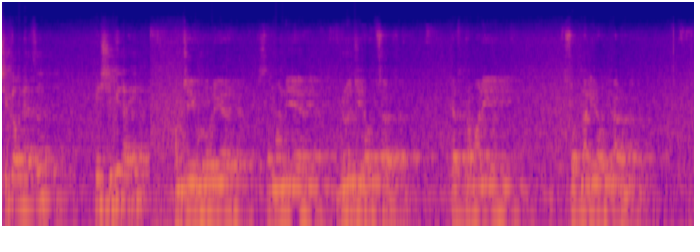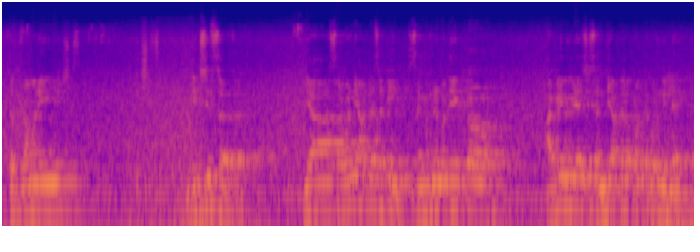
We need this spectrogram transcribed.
शिकवण्याचं हे शिबिर आहे. आमचे गुरुवर्य सन्माननीय विनोदजी राऊत सर त्याचप्रमाणे स्वप्नाली राऊत मॅडम त्याचप्रमाणे दीक्षित सर या सर्वांनी आपल्यासाठी संगमनेरमध्ये एक आगळी वेगळी अशी संधी आपल्याला प्राप्त करून दिली आहे.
